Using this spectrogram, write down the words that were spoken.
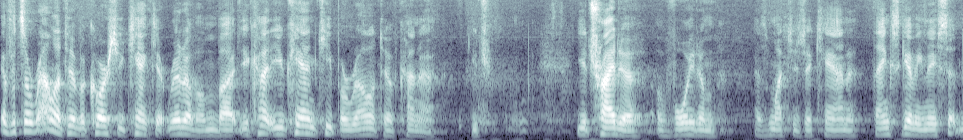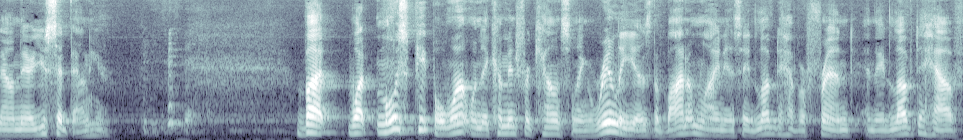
If it's a relative, of course, you can't get rid of them, but you, of, you can keep a relative kind of, you, you try to avoid them as much as you can. At Thanksgiving, they sit down there, you sit down here. But what most people want when they come in for counseling really is the bottom line is they'd love to have a friend and they'd love to have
